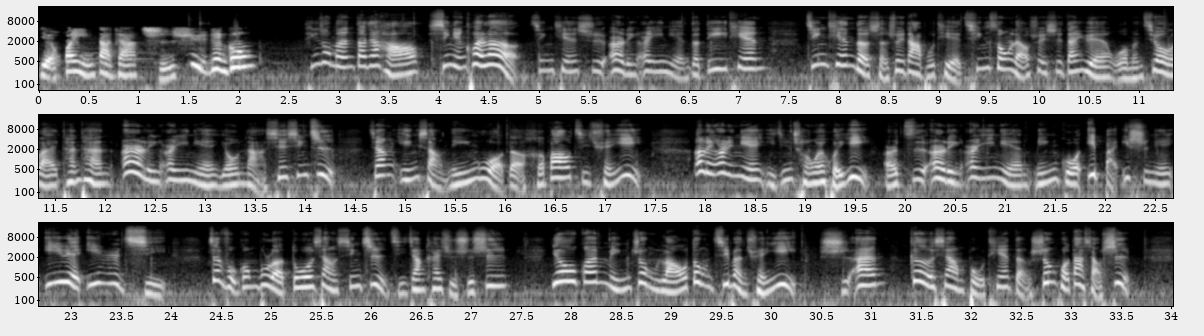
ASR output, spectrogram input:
也欢迎大家持续练功。听众们，大家好，新年快乐！今天是二零二一年的第一天，今天的省税大补帖轻松聊税事单元，我们就来谈谈二零二一年有哪些新制将影响您我的荷包及权益。二零二零年已经成为回忆，而自二零二一年民国一百一十年一月一日起。政府公布了多项新制，即将开始实施，攸关民众劳动基本权益、食安、各项补贴等生活大小事。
